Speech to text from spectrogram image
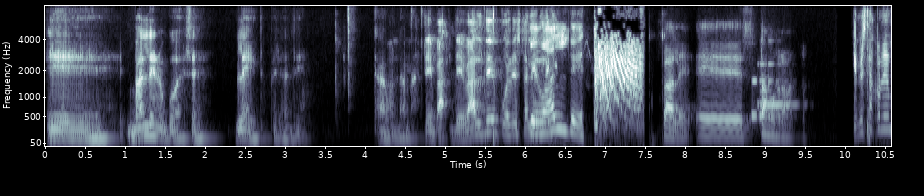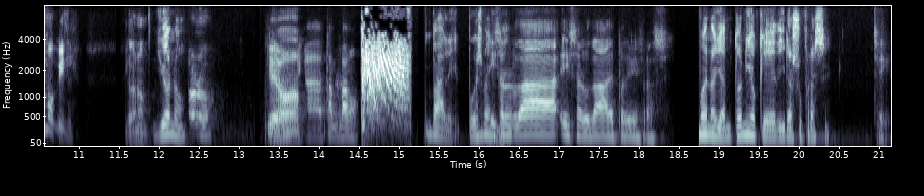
eh, Valde no puede ser. Blade, espérate. Cago en la mano. De, ba- de balde puede salir. De balde. Vale, eh, estamos grabando. ¿Quién está con el móvil? Yo no. Yo no. No, no. Yo. Venga, tam- vamos. Vale, pues Y venga. saludar, y saludar después de mi frase. Bueno, y Antonio que dirá su frase. Sí.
